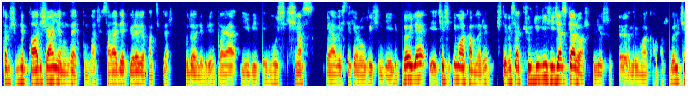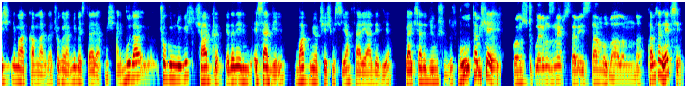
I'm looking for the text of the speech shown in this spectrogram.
tabii şimdi padişahın yanında hep bunlar. Sarayda hep görev yapan tipler. Bu da öyle biri. Bayağı iyi bir e, müzik şinas veya bestekar olduğu için diyelim. Böyle e, çeşitli makamları işte mesela Kürdülli Hicazkar var biliyorsun. Evet. Böyle bir makam var. Böyle çeşitli makamlarda çok önemli besteler yapmış. Hani bu da çok ünlü bir şarkı ya da ne diyelim eser diyelim. Bakmıyor çeşmi siyah feryade diye. Belki sen de duymuşsundur. Bu, bu tabii şey Konuştuklarımızın hepsi tabii İstanbul bağlamında. Tabii tabii hepsi.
